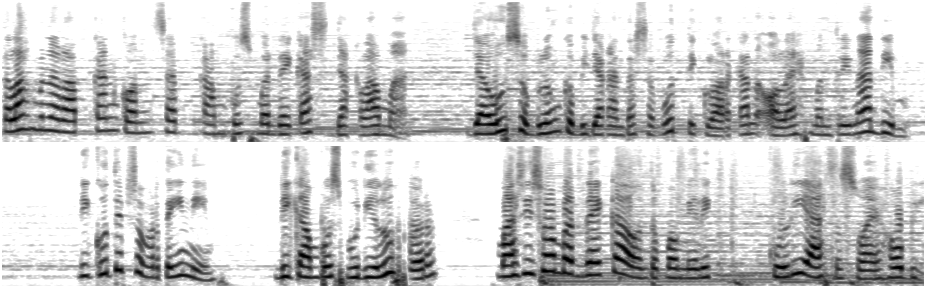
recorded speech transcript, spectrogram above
telah menerapkan konsep kampus merdeka sejak lama, jauh sebelum kebijakan tersebut dikeluarkan oleh Menteri Nadiem. Dikutip seperti ini, di kampus Budi Luhur, mahasiswa merdeka untuk memilih kuliah sesuai hobi.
